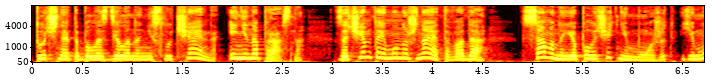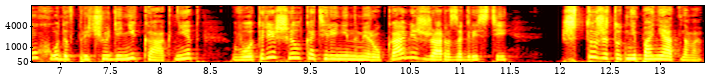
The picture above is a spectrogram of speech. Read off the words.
Точно это было сделано не случайно и не напрасно. Зачем-то ему нужна эта вода. Сам он ее получить не может, ему хода в причуде никак нет. Вот и решил Катериниными руками жар загрести. Что же тут непонятного?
